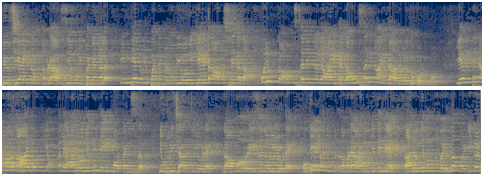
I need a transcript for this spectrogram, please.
തീർച്ചയായിട്ടും നമ്മുടെ ആർ സി എം ഉൽപ്പന്നങ്ങൾ ഇന്ത്യൻ ഉൽപ്പന്നങ്ങൾ ഉപയോഗിക്കേണ്ട ആവശ്യകത ഒരു കൗൺസലിംഗിലായിട്ട് കൗൺസലിംഗ് ആയിട്ട് ആളുകൾക്ക് കൊടുക്കും. എന്തിനാർ ആരോഗ്യം? അല്ലെ ആരോഗ്യത്തിന്റെ ഇമ്പോർട്ടൻസ് ന്യൂട്രിചാർജിലൂടെ ചാർജിലൂടെ ഗാമോ ഒക്കെയുള്ള നമ്മുടെ ആരോഗ്യത്തിന്റെ ആരോഗ്യം നമുക്ക് വരുന്ന വഴികൾ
